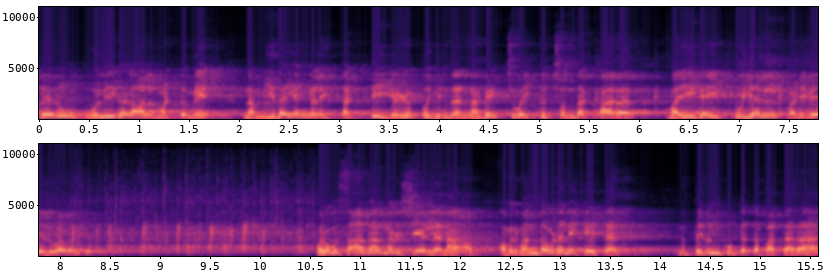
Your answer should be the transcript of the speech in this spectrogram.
வெறும் ஒலிகளால் மட்டுமே நம் இதயங்களை தட்டி எழுப்புகின்ற நகைச்சுவைக்கு சொந்தக்காரர் வைகை புயல் வடிவேலு அவர்கள். ரொம்ப சாதாரண விஷயம் இல்லை. நான் அவர் வந்த உடனே கேட்டார். இந்த பெருங்கூட்டத்தை பார்த்தாரா?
